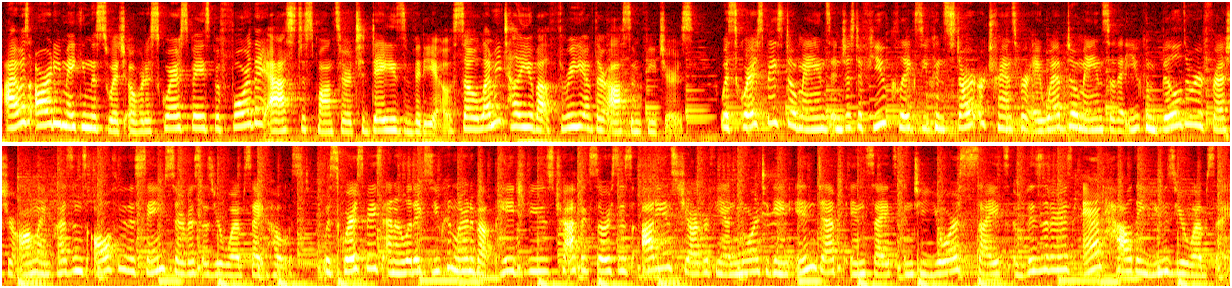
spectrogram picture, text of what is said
I was already making the switch over to Squarespace before they asked to sponsor today's video. So let me tell you about three of their awesome features. With Squarespace domains, in just a few clicks, you can start or transfer a web domain so that you can build or refresh your online presence all through the same service as your website host. With Squarespace Analytics, you can learn about page views, traffic sources, audience geography, and more to gain in-depth insights into your site's visitors and how they use your website.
